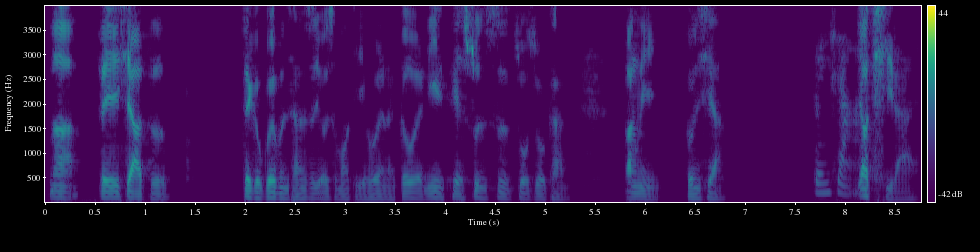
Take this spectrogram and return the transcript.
那这一下子，这个龟本禅师有什么体会呢？各位，你也可以顺势做做看。当你蹲下蹲下，要起来，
